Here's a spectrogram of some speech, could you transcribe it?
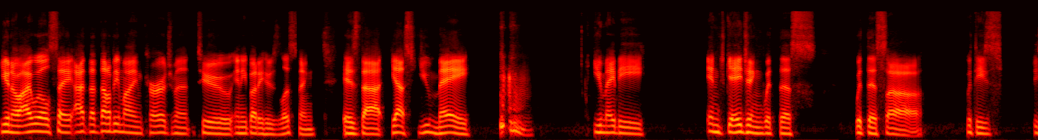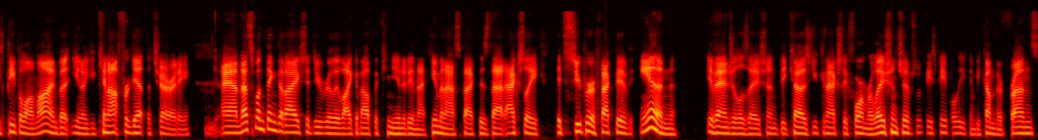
you know, I will say I, that that'll be my encouragement to anybody who's listening is that yes, you may you may be engaging with this with this uh with these these people online, but you know, you cannot forget the charity. Yeah. And that's one thing that I actually do really like about the community and that human aspect is that actually it's super effective in evangelization because you can actually form relationships with these people, you can become their friends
